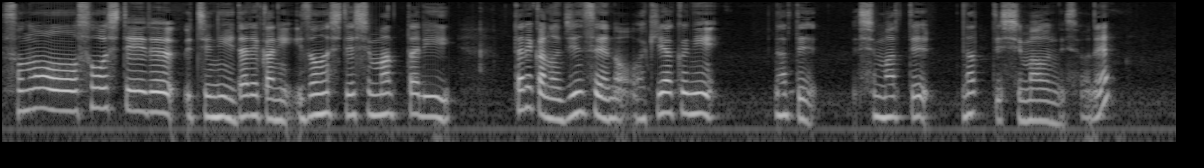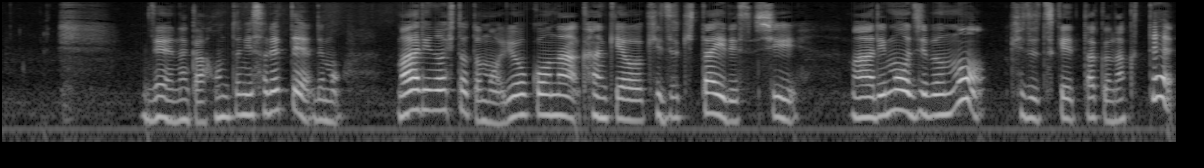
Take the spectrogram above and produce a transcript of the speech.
そのそうしているうちに誰かに依存してしまったり誰かの人生の脇役になってしまってなってしまうんですよね。でなんか本当にそれってでも周りの人とも良好な関係を築きたいですし周りも自分も傷つけたくなくて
